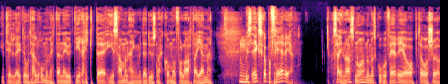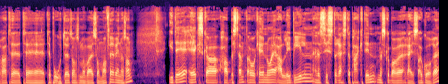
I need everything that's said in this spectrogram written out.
i tillegg til hotellrommet mitt, den er jo direkte i sammenheng med det du snakker om å forlate hjemmet. Hvis jeg skal på ferie Senest nå, når vi skulle på ferie opp til å kjøre til, til, til Bodø, sånn som vi var i sommerferien og sånn. Idet jeg skal ha bestemt at ok, nå er alle i bilen, eh, siste rest er pakket inn, vi skal bare reise av gårde,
